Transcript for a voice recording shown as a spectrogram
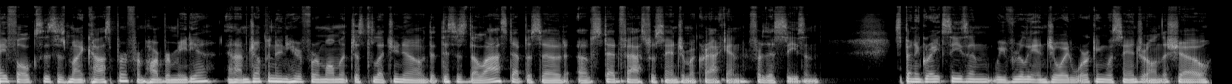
Hey folks, this is Mike Cosper from Harbor Media, and I'm jumping in here for a moment just to let you know that this is the last episode of Steadfast with Sandra McCracken for this season. It's been a great season. We've really enjoyed working with Sandra on the show,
